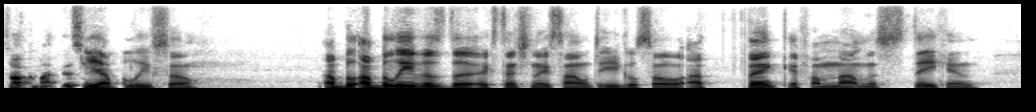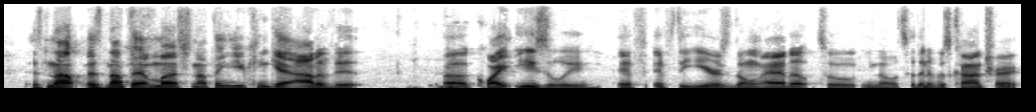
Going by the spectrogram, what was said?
Talk about this. One. Yeah, I believe so. I, be- I believe is the extension they signed with the Eagles. So I think, if I'm not mistaken, it's not it's not that much, and I think you can get out of it uh, quite easily if if the years don't add up to you know to the end of his contract.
